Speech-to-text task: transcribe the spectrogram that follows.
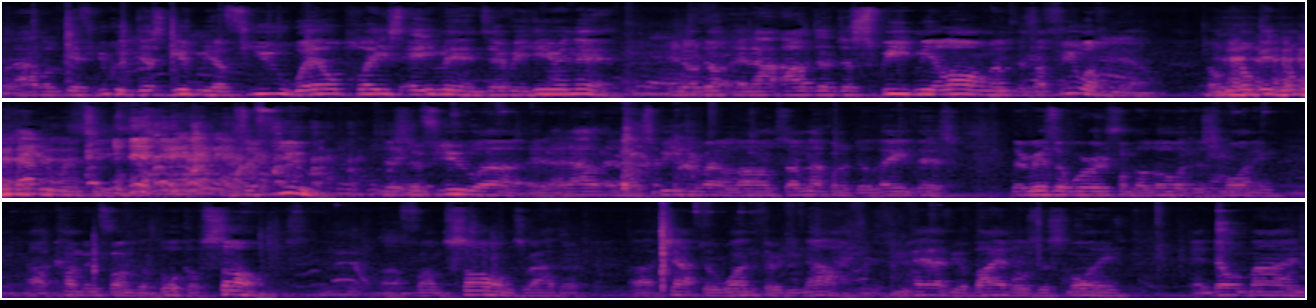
but I will, if you could just give me a few well-placed amens every here and there, you know, don't, and I, will just, just speed me along. There's a few of them now. Don't, don't get don't get happy with it. It's a few, just a few, uh, and, and, I'll, and I'll speed you right along. So I'm not going to delay this. There is a word from the Lord this morning, uh, coming from the book of Psalms, uh, from Psalms rather uh, chapter 139. And if you have your Bibles this morning and don't mind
